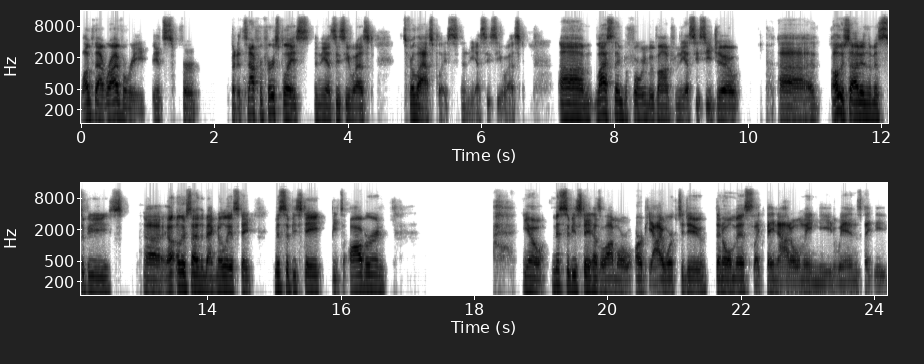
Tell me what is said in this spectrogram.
Love that rivalry. It's for, but it's not for first place in the SEC West. It's for last place in the SEC West. Um, last thing before we move on from the SEC, Joe. Uh, other side of the Mississippi, uh, other side of the Magnolia State, Mississippi State beats Auburn you know, Mississippi State has a lot more RPI work to do than Ole Miss. Like they not only need wins, they need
